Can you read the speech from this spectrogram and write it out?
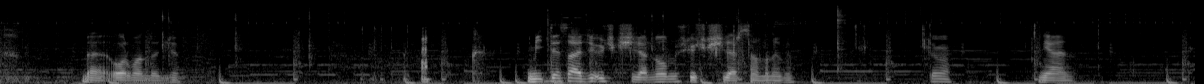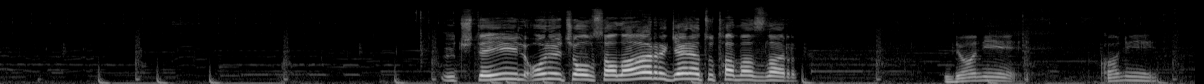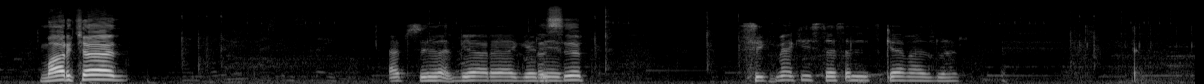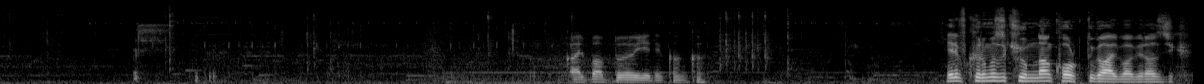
Ben ormanda döneceğim. Mid'de sadece 3 kişiler. Ne olmuş ki 3 kişiler sen bana koyayım. Değil mi? Yani. Üç değil 13 olsalar gene tutamazlar. Johnny. Connie. Markel. Hepsi bir araya gelip Nasip. sikmek istese sikemezler. Galiba böyle yedin kanka. Herif kırmızı Q'umdan korktu galiba birazcık.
